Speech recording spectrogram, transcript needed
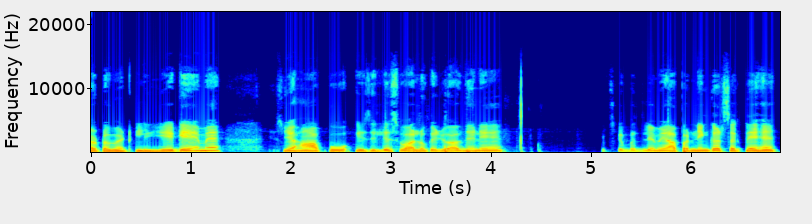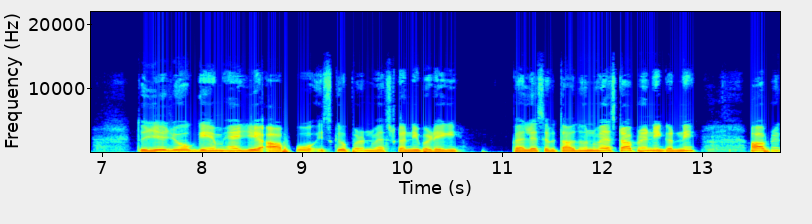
ऑटोमेटिकली। ये गेम है, जहाँ आपको इजीली सवालों के जवाब देने हैं। उसके बदले में आप अर्निंग कर सकते हैं। तो ये जो गेम है, ये आपको इसके ऊपर इन्वेस्ट करनी पड़ेगी। पहले से बता दूँ इन्वेस्ट आपने नहीं करनी। आपने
